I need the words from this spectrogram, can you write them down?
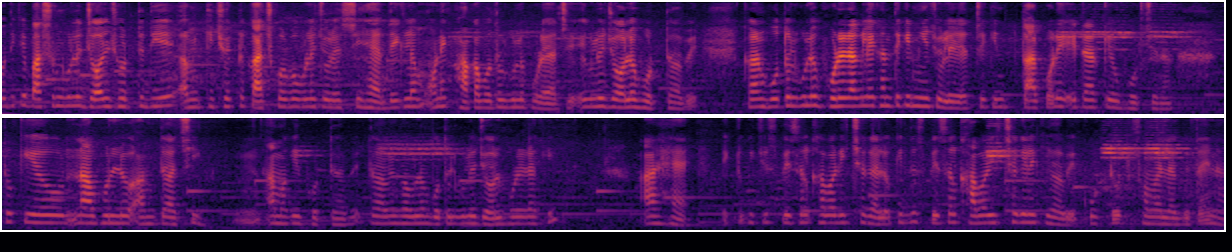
ওদিকে বাসনগুলো জল ঝরতে দিয়ে আমি কিছু একটা কাজ করব বলে চলে এসেছি। হ্যাঁ দেখলাম অনেক ফাঁকা বোতলগুলো পড়ে আছে, এগুলো জলও ভরতে হবে, কারণ বোতলগুলো ভরে রাখলে এখান থেকে নিয়ে চলে যাচ্ছে, কিন্তু তারপরে এটা আর কেউ ভরছে না। তো কেউ না ভরলেও আমি তো আছি। আমাকেই ভরতে হবে। তো আমি ভাবলাম বোতলগুলো জল ভরে রাখি। আর হ্যাঁ একটু কিছু স্পেশাল খাবার ইচ্ছা গেল। কিন্তু স্পেশাল খাবার ইচ্ছা গেলে কি হবে? করতেও তো সময় লাগবে, তাই না?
